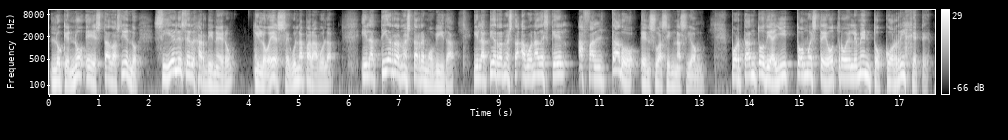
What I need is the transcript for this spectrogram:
lo que no he estado haciendo. Si Él es el jardinero, y lo es según la parábola, y la tierra no está removida, y la tierra no está abonada, es que Él ha faltado en su asignación. Por tanto, de allí tomo este otro elemento, corrígete.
